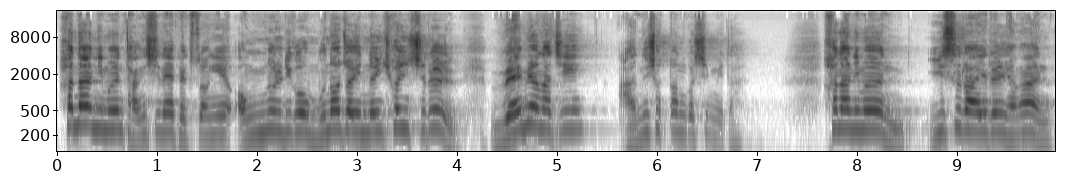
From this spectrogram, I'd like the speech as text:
하나님은 당신의 백성이 억눌리고 무너져 있는 현실을 외면하지 않으셨던 것입니다. 하나님은 이스라엘을 향한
